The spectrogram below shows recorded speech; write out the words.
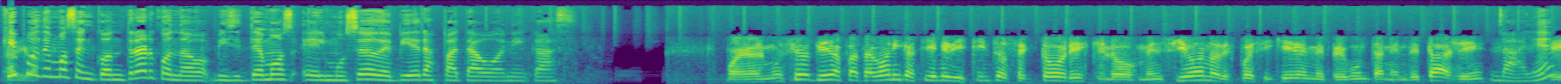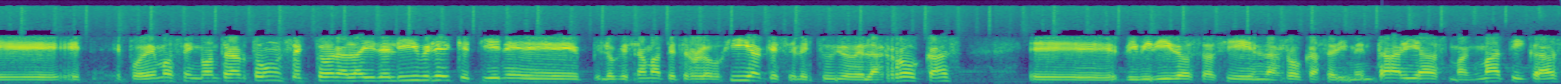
¿Qué podemos encontrar cuando visitemos el Museo de Piedras Patagónicas? Bueno, el Museo de Piedras Patagónicas tiene distintos sectores que los menciono, después si quieren me preguntan en detalle. Dale. Eh, eh, podemos encontrar todo un sector al aire libre que tiene lo que se llama petrología, que es el estudio de las rocas, eh, divididos así en las rocas sedimentarias, magmáticas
